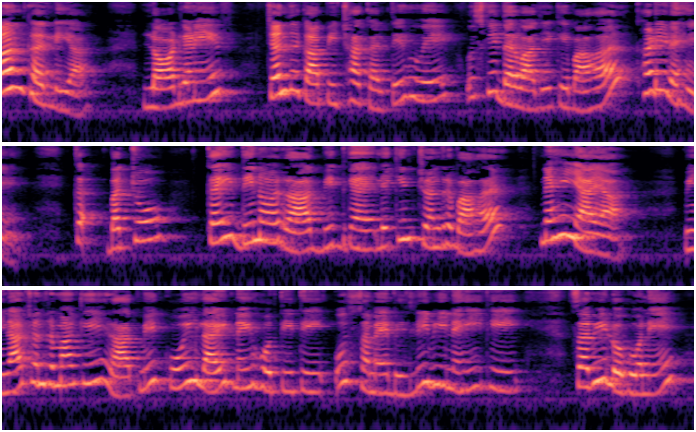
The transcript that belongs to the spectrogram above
बंद कर लिया। लॉर्ड गणेश चंद्र का पीछा करते हुए उसके दरवाजे के बाहर खड़े रहे। बच्चों, कई दिन और रात बीत गए, लेकिन चंद्र बाहर नहीं आया। बिना चंद्रमा के रात में कोई लाइट नहीं होती थी, उस समय बिजली भी नहीं थी। सभी लोगों ने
